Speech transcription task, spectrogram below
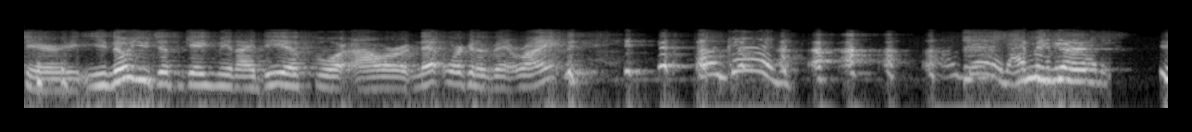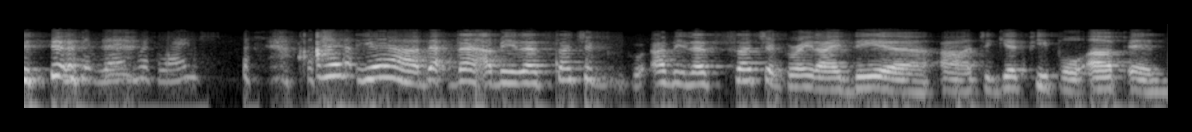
Sheri, you know you just gave me an idea for our networking event, right? oh, good. Oh, good. I'm going to be ready. Is it red with legs? I yeah, that that I mean that's such a I mean that's such a great idea uh, to get people up and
